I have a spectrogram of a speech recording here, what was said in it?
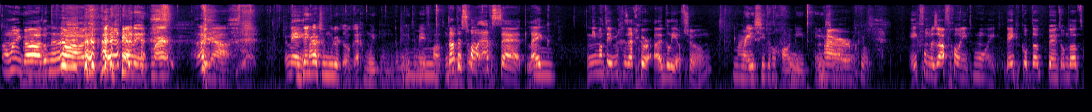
Oh my god, Ja. what the fuck. I get it, maar ja. Nee, ik denk maar dat je moeder het ook echt moeite, de moeite mee heeft gehad. dat is gewoon echt sad. Like, Mm, niemand heeft me gezegd, you're ugly of zo. Maar je ziet het gewoon niet in Maar-. Klopt. Ik vond mezelf gewoon niet mooi. Denk ik op dat punt. Omdat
